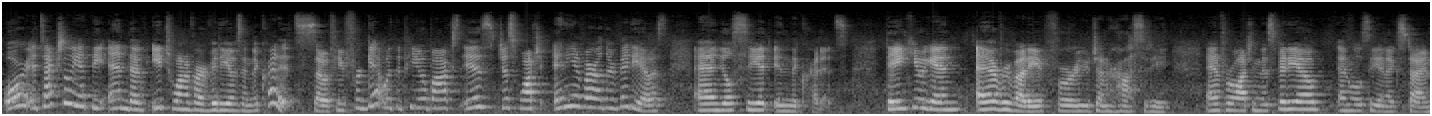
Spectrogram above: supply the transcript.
or it's actually at the end of each one of our videos in the credits. So if you forget what the P.O. Box is, just watch any of our other videos, and you'll see it in the credits. Thank you again, everybody, for your generosity and for watching this video, and we'll see you next time.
